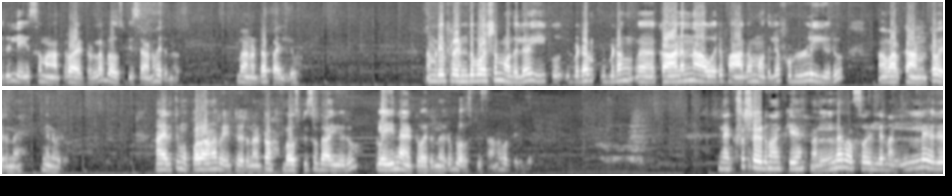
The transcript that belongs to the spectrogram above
ഒരു ലേസ് മാത്രമായിട്ടുള്ള ബ്ലൗസ് പീസ് ആണ് വരുന്നത്. ഇതാണ് കേട്ടോ പല്ലു. നമ്മുടെ ഈ ഫ്രണ്ട് പോർഷൻ മുതൽ ഈ ഇവിടം ഇവിടം കാണുന്ന ആ ഒരു ഭാഗം മുതൽ ഫുള്ള് ഈ ഒരു വർക്കാണ് കേട്ടോ വരുന്നത് ഇങ്ങനെ വരും. ആയിരത്തി മുപ്പതാണ് റേറ്റ് വരുന്നത് കേട്ടോ ബ്ലൗസ് പീസ് ഇതായി ഒരു പ്ലെയിൻ ആയിട്ട് വരുന്ന ഒരു ബ്ലൗസ് പീസാണ് കൊടുത്തിരിക്കുന്നത്. നെക്സ്റ്റ് ഷെയ്ഡ് നോക്കിയേ. നല്ല രസമില്ലേ? നല്ല ഒരു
